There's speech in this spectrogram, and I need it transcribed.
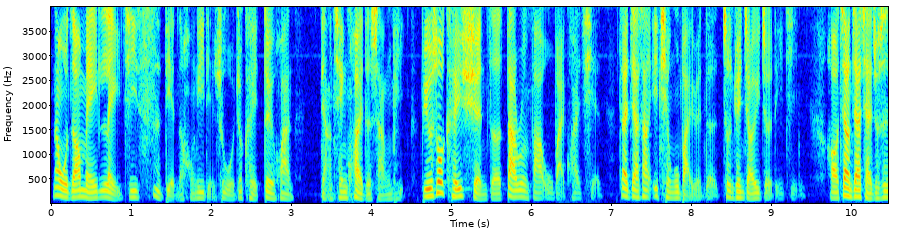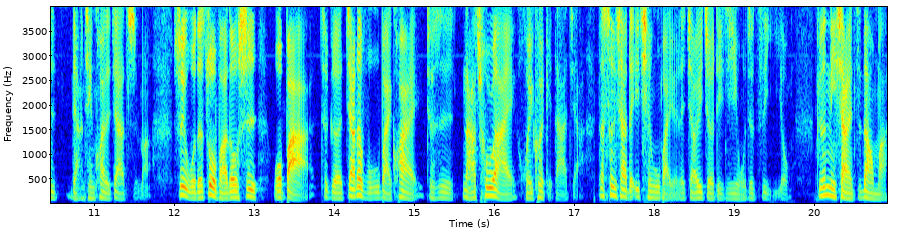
那我只要每累积四点的红利点数，我就可以兑换两千块的商品。比如说可以选择大润发五百块钱，再加上一千五百元的证券交易者礼金。好，这样加起来就是两千块的价值嘛。所以我的做法都是，我把这个家乐福五百块就是拿出来回馈给大家，那剩下的一千五百元的交易者礼金我就自己用。可是你想也知道嘛，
